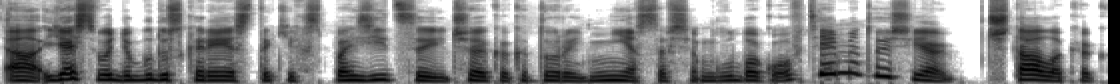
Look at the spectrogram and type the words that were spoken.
А, я сегодня буду скорее с таких с позиций человека, который не совсем глубоко в теме, то есть я читала, как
